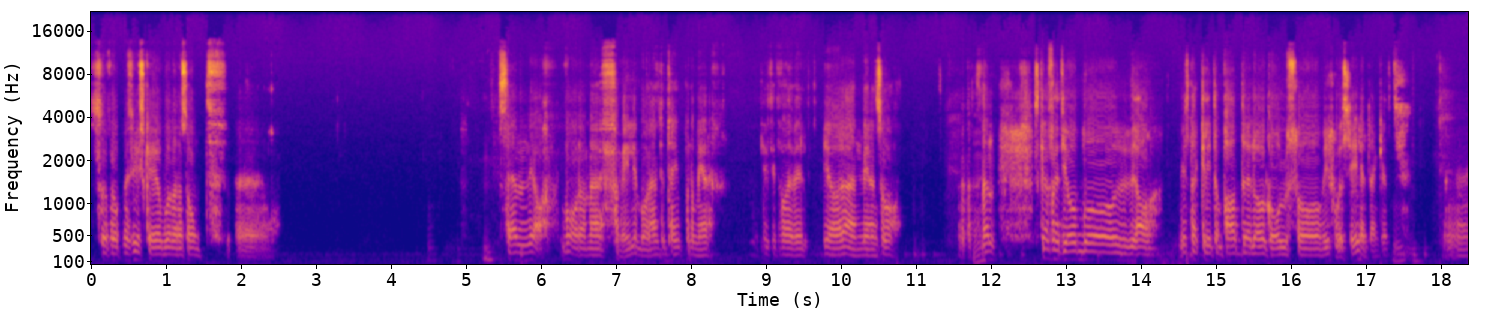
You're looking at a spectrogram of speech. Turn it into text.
Så förhoppningsvis ska jag jobba med något sånt. Eh, Sen, ja, vara med familjen bara. Jag har inte tänkt på något mer. Riktigt vad jag vill göra än mer än så. Men skaffa ett jobb och ja, vi snackar lite om paddel och golf och vi får väl se helt enkelt. Eh,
